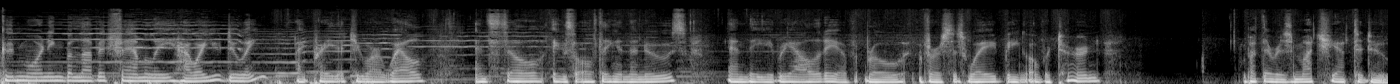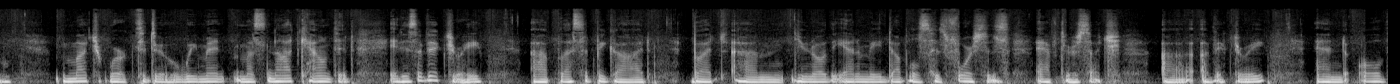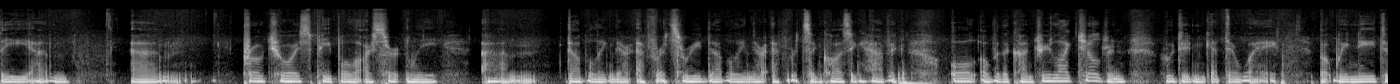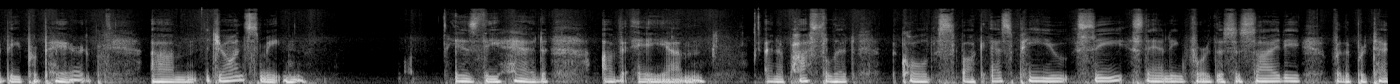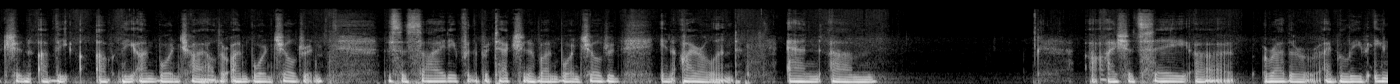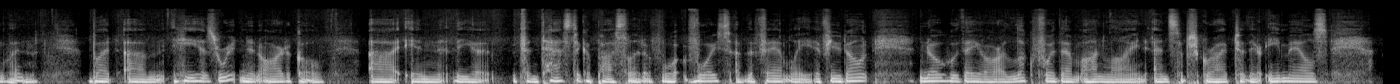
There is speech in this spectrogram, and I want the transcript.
Good morning, beloved family. How are you doing? I pray that you are well and still exulting in the news and the reality of Roe versus Wade being overturned. But there is much yet to do, much work to do. We must not count it. It is a victory. Uh, blessed be God. But um, you know, the enemy doubles his forces after such uh, a victory. And all the. Um, um, pro choice people are certainly um, doubling their efforts, redoubling their efforts, and causing havoc all over the country, like children who didn't get their way. But we need to be prepared. Um, John Smeaton is the head of a um, an apostolate called SPUC, S-P-U-C, standing for the Society for the Protection of the of the Unborn Child or Unborn Children the Society for the Protection of Unborn Children in Ireland. And um, I should say, uh, rather, I believe England. But um, he has written an article uh, in the uh, fantastic apostolate of Vo- Voice of the Family. If you don't know who they are, look for them online and subscribe to their emails.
